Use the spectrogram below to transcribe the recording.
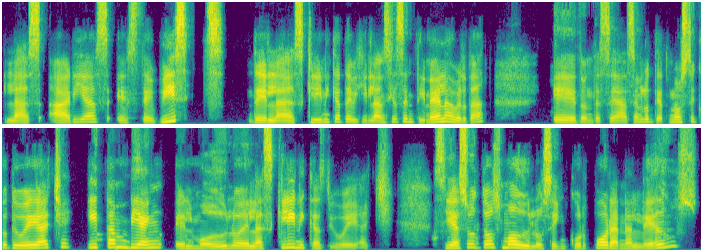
las áreas este, visits de las clínicas de vigilancia centinela, ¿verdad? Eh, donde se hacen los diagnósticos de VIH y también el módulo de las clínicas de VIH. Si esos dos módulos se incorporan al EDUS,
